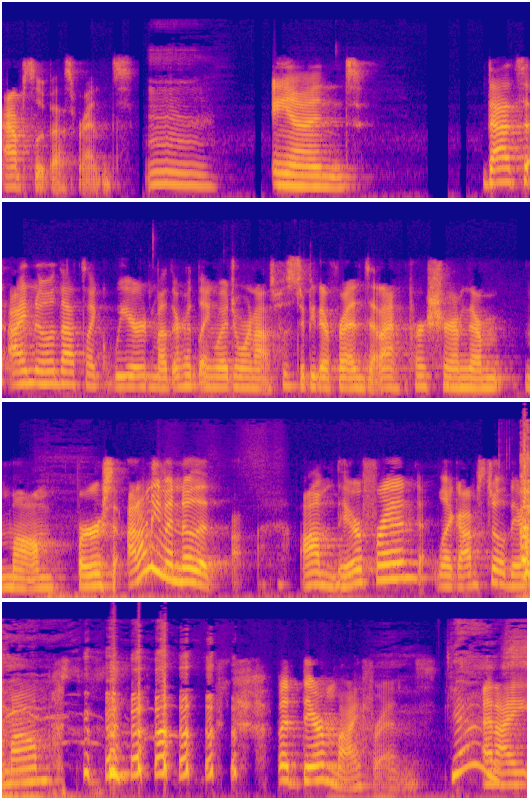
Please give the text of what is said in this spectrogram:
absolute best friends. mm. And that's I know that's like weird motherhood language we're not supposed to be their friends and I'm for sure I'm their mom first. I don't even know that I'm their friend, like I'm still their mom. but they're my friends yes and I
